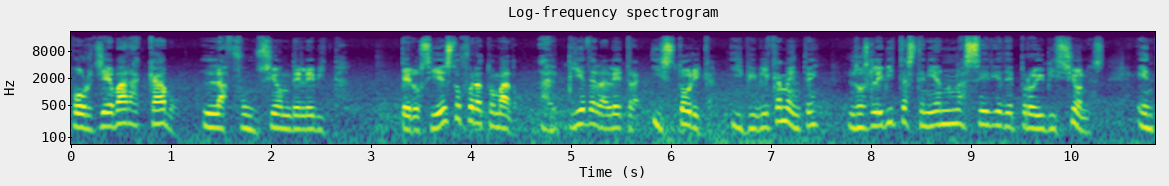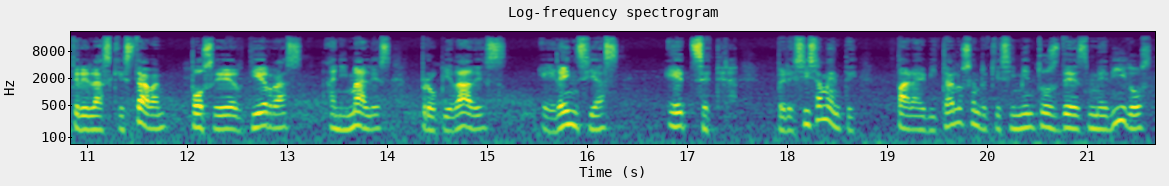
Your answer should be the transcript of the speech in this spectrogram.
por llevar a cabo la función de levita. Pero si esto fuera tomado al pie de la letra histórica y bíblicamente, los levitas tenían una serie de prohibiciones, entre las que estaban poseer tierras, animales, propiedades, herencias, etc. Precisamente para evitar los enriquecimientos desmedidos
